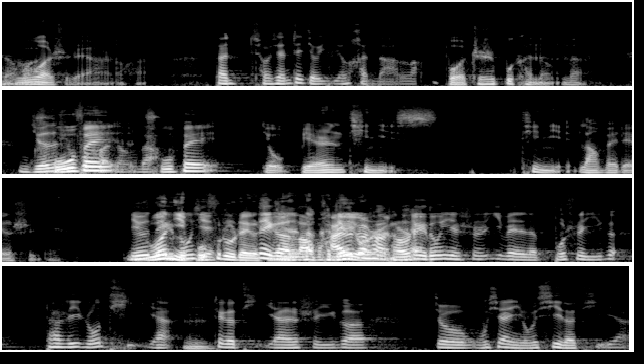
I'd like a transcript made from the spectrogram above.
的，话，如果是这样的话，但首先这就已经很难了。不，这是不可能的。你觉得除非？除非有别人替你替你浪费这个时间，因为如果你不付出这个时间，那个老婆肯定孩子热炕头那个东西是意味着不是一个，它是一种体验。嗯，这个体验是一个就无限游戏的体验，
